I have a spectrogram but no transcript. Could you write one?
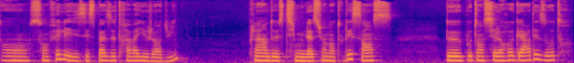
dont sont faits les espaces de travail aujourd'hui, plein de stimulation dans tous les sens, de potentiels regards des autres,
